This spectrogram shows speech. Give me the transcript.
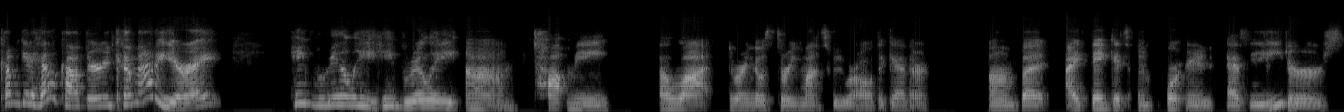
come get a helicopter and come out of here, right? He really, he really um, taught me a lot during those three months we were all together. Um, but I think it's important as leaders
